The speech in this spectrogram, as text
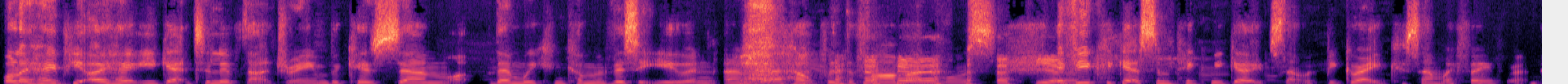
Well i hope you i hope you get to live that dream because um then we can come and visit you and and uh, help with the farm animals. Yeah. if you could get some pygmy goats that would be great because they're my favorite.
